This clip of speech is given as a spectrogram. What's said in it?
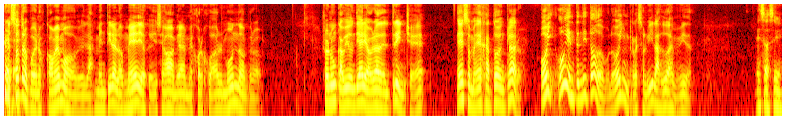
Nosotros porque nos comemos las mentiras de los medios que dicen, ah, mira, el mejor jugador del mundo, pero yo nunca vi un diario hablar del trinche, ¿eh? Eso me deja todo en claro. Hoy, hoy entendí todo, boludo. Hoy resolví las dudas de mi vida. Es así.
